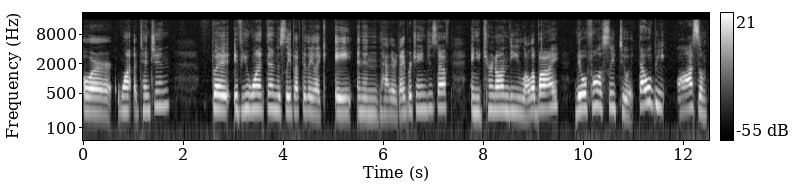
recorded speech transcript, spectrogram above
or want attention but if you want them to sleep after they like ate and then had their diaper change and stuff, and you turn on the lullaby, they will fall asleep to it. That would be awesome.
